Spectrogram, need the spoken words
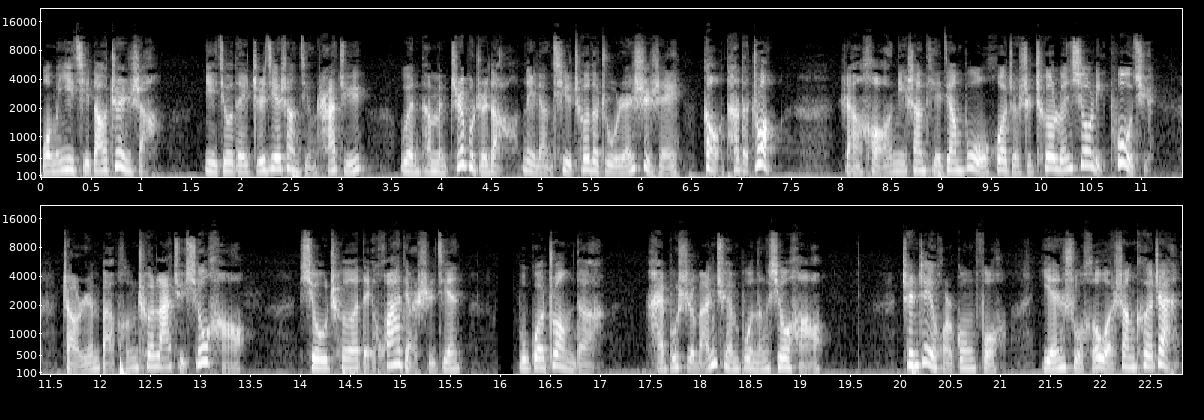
我们一起到镇上，你就得直接上警察局，问他们知不知道那辆汽车的主人是谁，告他的状。然后你上铁匠铺或者是车轮修理铺去，找人把篷车拉去修好。”修车得花点时间，不过撞的还不是完全不能修好。趁这会儿功夫，鼹鼠和我上客栈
